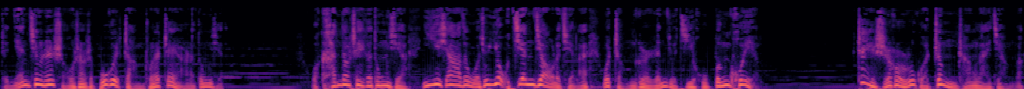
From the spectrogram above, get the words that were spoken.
这年轻人手上是不会长出来这样的东西的。我看到这个东西啊，一下子我就又尖叫了起来，我整个人就几乎崩溃了。这时候如果正常来讲啊，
